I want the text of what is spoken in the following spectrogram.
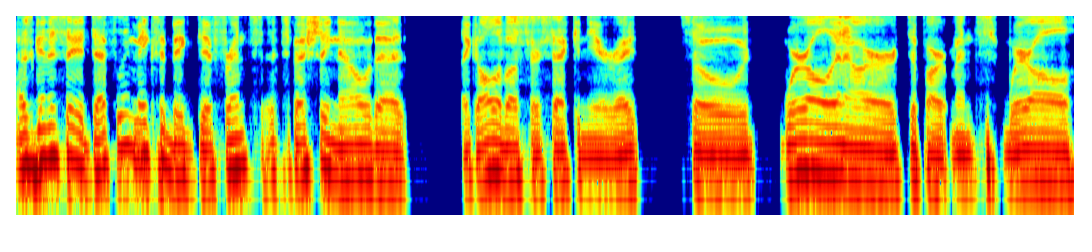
I was gonna say it definitely makes a big difference, especially now that like all of us are second year, right? So we're all in our departments. We're all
